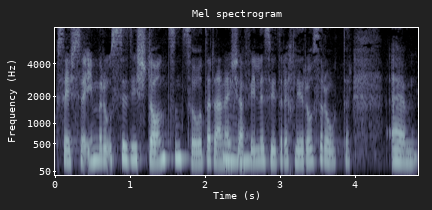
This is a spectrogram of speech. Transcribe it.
siehst du ja immer aus der Distanz und so, oder? Dann ist Mhm. ja vieles wieder ein bisschen rosaroter. Ähm,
